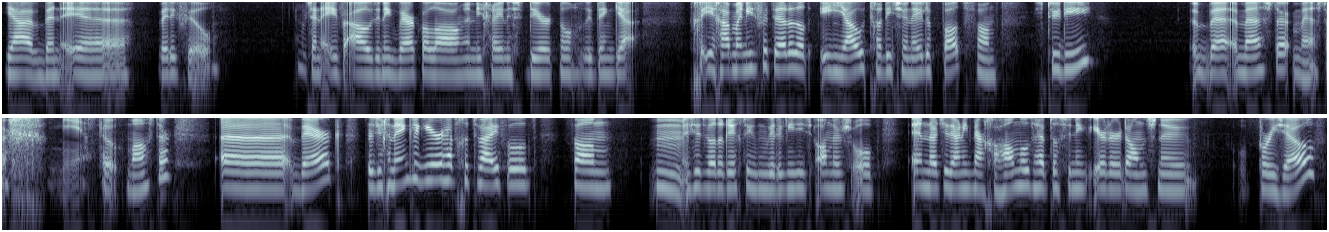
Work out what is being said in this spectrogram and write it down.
ja, ben, eh, weet ik veel. We zijn even oud en ik werk al lang en diegene studeert nog. Dus ik denk, ja, je gaat mij niet vertellen dat in jouw traditionele pad van studie, master, master, zo, master, eh, werk, dat je geen enkele keer hebt getwijfeld van, hmm, is dit wel de richting, wil ik niet iets anders op? En dat je daar niet naar gehandeld hebt, dat vind ik eerder dan sneu voor jezelf.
